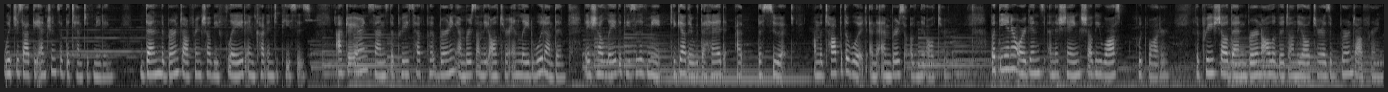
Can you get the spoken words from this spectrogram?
which is at the entrance of the tent of meeting. Then the burnt offering shall be flayed and cut into pieces. After Aaron's sons, the priests, have put burning embers on the altar and laid wood on them, they shall lay the pieces of meat together with the head at the suet on the top of the wood and the embers on the altar. But the inner organs and the shanks shall be washed with water. The priest shall then burn all of it on the altar as a burnt offering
